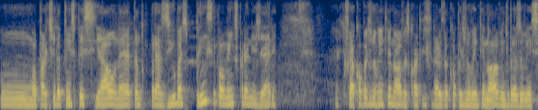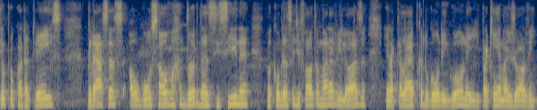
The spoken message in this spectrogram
uma partida tão especial, né? Tanto para o Brasil, mas principalmente para a Nigéria que foi a Copa de 99, as quartas de finais da Copa de 99, onde o Brasil venceu por 4 a 3 graças ao gol salvador da Cici, né? Uma cobrança de falta maravilhosa. E naquela época do Golden Goal, né? E para quem é mais jovem,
